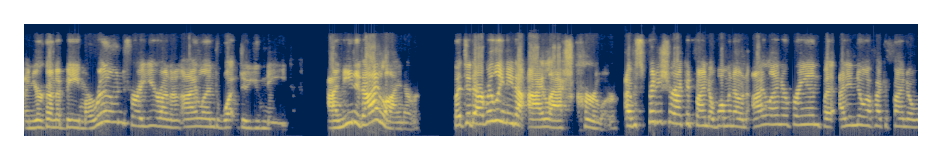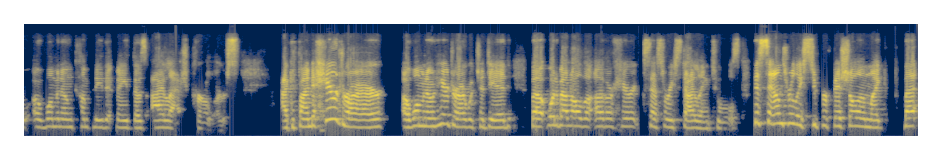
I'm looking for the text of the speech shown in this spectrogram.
and you're going to be marooned for a year on an island. What do you need? I needed eyeliner, but did I really need an eyelash curler? I was pretty sure I could find a woman owned eyeliner brand, but I didn't know if I could find a, a woman owned company that made those eyelash curlers. I could find a hair dryer a woman owned hair dryer, which I did. But what about all the other hair accessory styling tools? This sounds really superficial and like, but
